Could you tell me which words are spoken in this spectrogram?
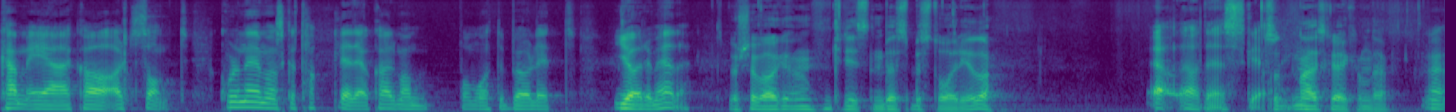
hvem er jeg, hva, alt sånt. Hvordan er det man skal takle det, og hva er det man på en måte bør litt gjøre med det? Spørs hva krisen best består i, da. Ja, ja det skrev jeg. Så, nei, jeg skrev ikke om det. Ja.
